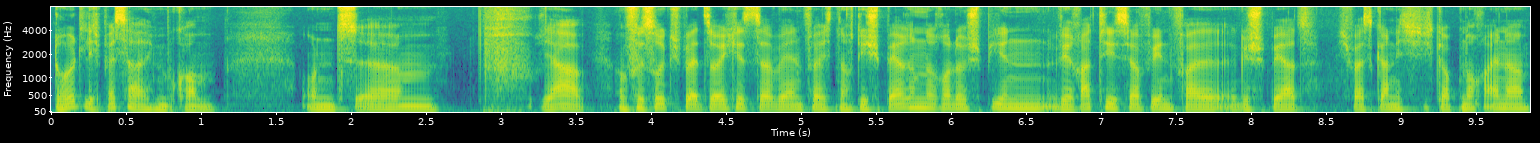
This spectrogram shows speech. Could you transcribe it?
deutlich besser hinbekommen. Und ähm, ja, und fürs Rückspiel als solches, da werden vielleicht noch die Sperren eine Rolle spielen. Verratti ist ja auf jeden Fall gesperrt. Ich weiß gar nicht, ich glaube noch einer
